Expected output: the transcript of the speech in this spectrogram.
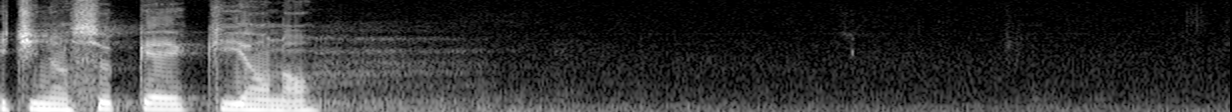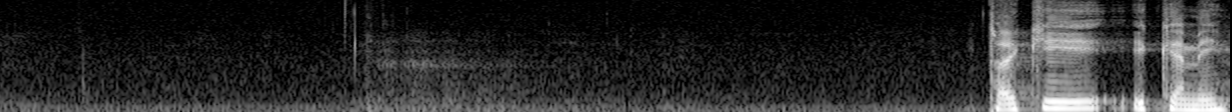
Ichinosuke Kiyono. Taiki Ikemi.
